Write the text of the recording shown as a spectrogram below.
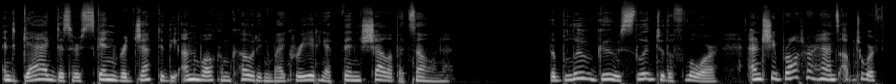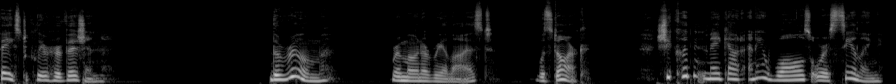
and gagged as her skin rejected the unwelcome coating by creating a thin shell of its own. The blue goo slid to the floor, and she brought her hands up to her face to clear her vision. The room, Ramona realized, was dark. She couldn't make out any walls or a ceiling,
